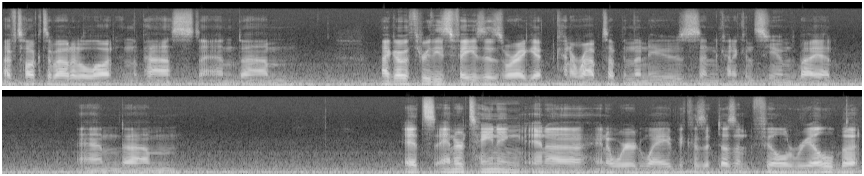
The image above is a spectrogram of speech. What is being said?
I've talked about it a lot in the past, and um, I go through these phases where I get kind of wrapped up in the news and kind of consumed by it, and um, it's entertaining in a in a weird way because it doesn't feel real, but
